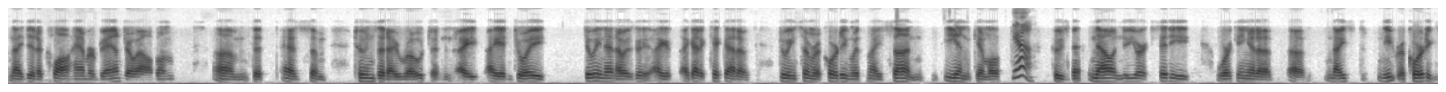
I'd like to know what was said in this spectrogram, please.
and I did a clawhammer banjo album um, that has some tunes that I wrote, and I I enjoy doing that. I was I I got a kick out of doing some recording with my son Ian Kimmel Yeah. who's now in New York City working at a, a nice, neat recording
